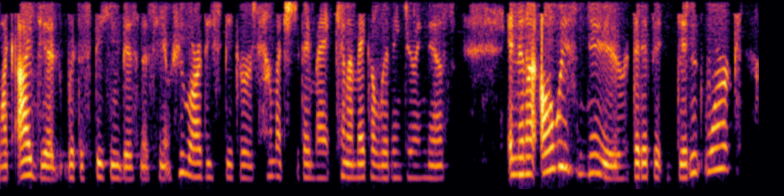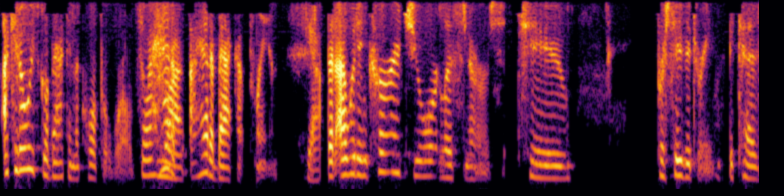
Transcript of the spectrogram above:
like I did with the speaking business, you know, who are these speakers? How much do they make? Can I make a living doing this? And then I always knew that if it didn't work, I could always go back in the corporate world. So I had Right. a, I had a backup plan. Yeah. But I would encourage your listeners to pursue the dream because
